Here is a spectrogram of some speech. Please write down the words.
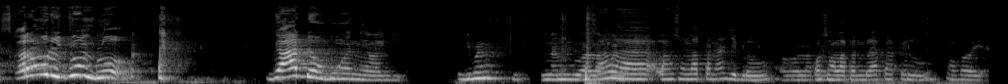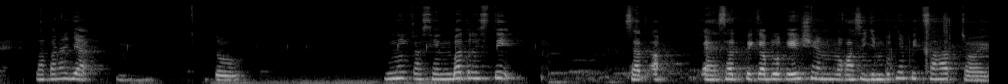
Sekarang udah jomblo. Gak ada hubungannya lagi. Gimana? 628. Salah, langsung 8 aja bro. Oh, 8. 08 berapa apa lu? Oh iya. 8 aja. Hmm. Tuh. Ini kasihan banget Risti. Set up, eh set pick up location. Lokasi jemputnya Pizza Hut coy.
